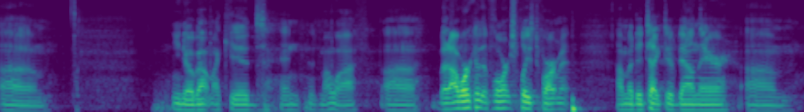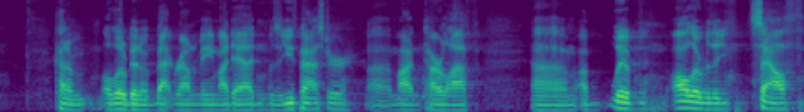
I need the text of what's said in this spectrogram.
Um, you know about my kids and my wife. Uh, but I work at the Florence Police Department. I'm a detective down there. Um, kind of a little bit of background to me. My dad was a youth pastor uh, my entire life. Um, I've lived all over the South,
